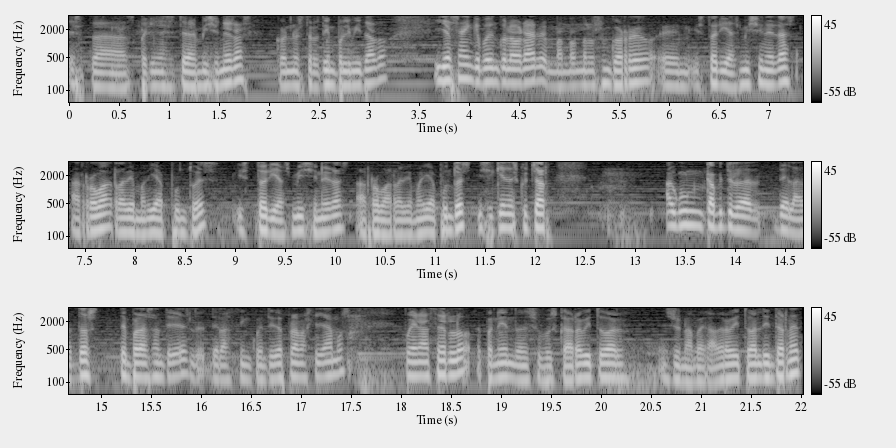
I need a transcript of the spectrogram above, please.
estas pequeñas historias misioneras con nuestro tiempo limitado. Y ya saben que pueden colaborar mandándonos un correo en historiasmisioneras.radiomaria.es historiasmisioneras.radiomaria.es Y si quieren escuchar algún capítulo de las dos temporadas anteriores, de las 52 programas que llevamos, pueden hacerlo poniendo en su buscador habitual, en su navegador habitual de internet,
